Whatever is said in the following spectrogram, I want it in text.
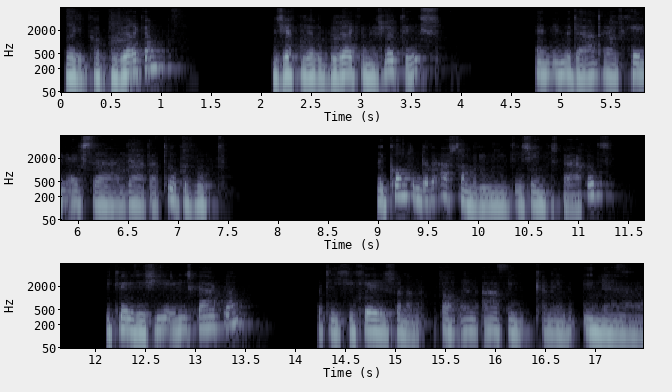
Druk ik op bewerken. Dan zegt hij dat het bewerken mislukt is. En inderdaad, hij heeft geen extra data toegevoegd. Dat komt omdat de afstandsbediening niet is ingeschakeld. Die kun je dus hier inschakelen. Dat die gegevens van een, van een API kan in, uh,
